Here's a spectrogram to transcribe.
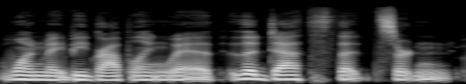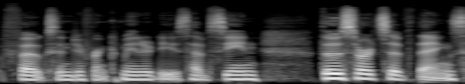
one may be grappling with, the deaths that certain folks in different communities have seen, those sorts of things.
